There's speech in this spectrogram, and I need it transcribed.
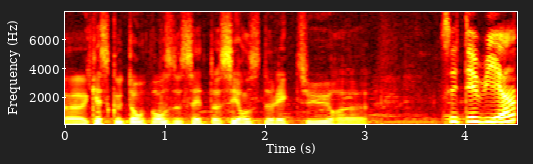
euh, qu'est-ce que tu en penses de cette séance de lecture euh, C'était bien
